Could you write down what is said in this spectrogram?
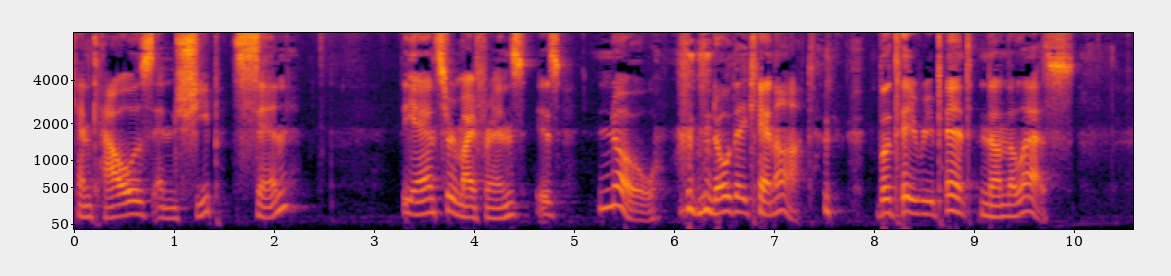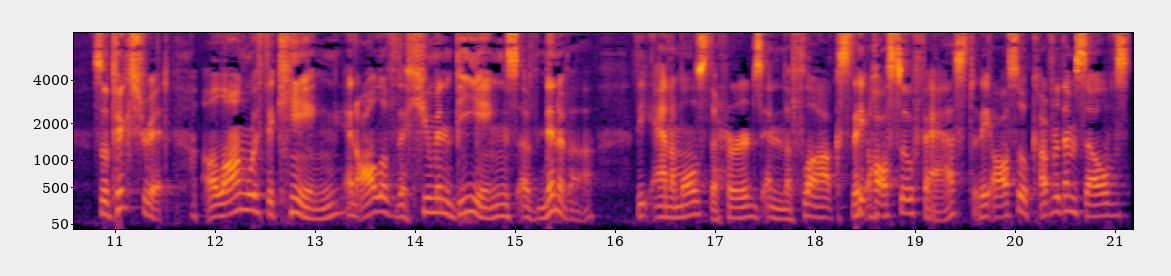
Can cows and sheep sin? The answer, my friends, is no. no, they cannot. but they repent nonetheless. So picture it along with the king and all of the human beings of Nineveh the animals, the herds, and the flocks, they also fast. They also cover themselves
